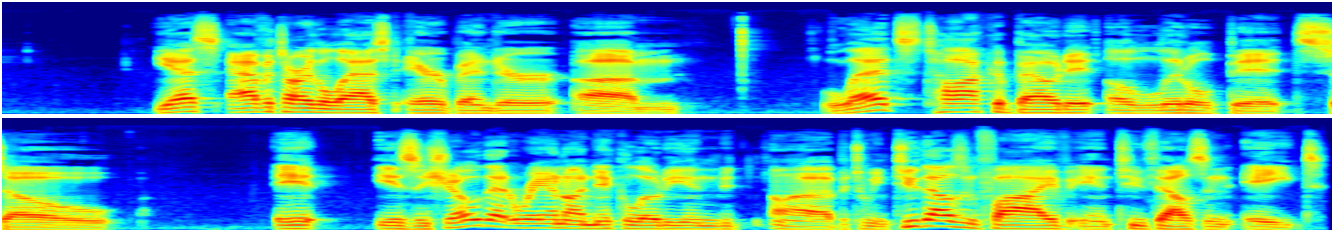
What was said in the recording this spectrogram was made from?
yes, Avatar: The Last Airbender. Um, let's talk about it a little bit. So, it is a show that ran on Nickelodeon uh, between 2005 and 2008.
